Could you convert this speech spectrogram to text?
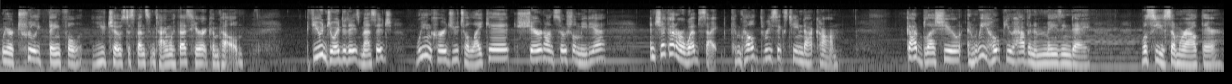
We are truly thankful you chose to spend some time with us here at Compelled. If you enjoyed today's message, we encourage you to like it, share it on social media, and check out our website, compelled316.com. God bless you, and we hope you have an amazing day. We'll see you somewhere out there.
